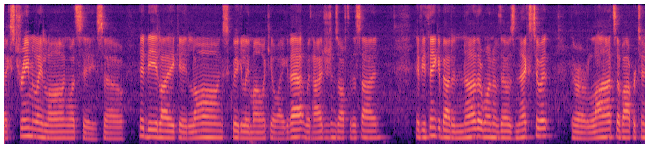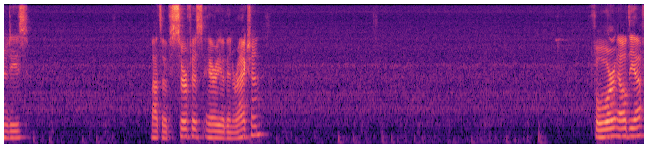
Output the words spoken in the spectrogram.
extremely long, let's see, so it'd be like a long squiggly molecule like that with hydrogens off to the side. If you think about another one of those next to it, there are lots of opportunities, lots of surface area of interaction. for LDF,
